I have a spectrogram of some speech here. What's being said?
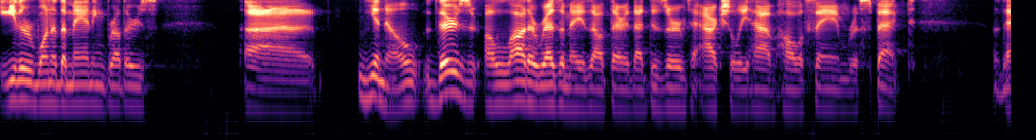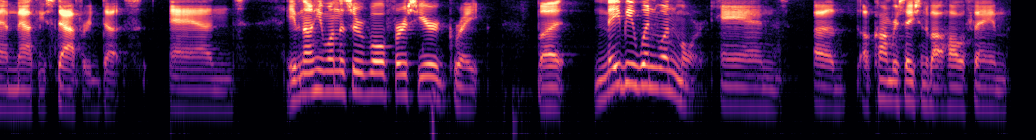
either one of the Manning brothers. Uh, you know, there's a lot of resumes out there that deserve to actually have Hall of Fame respect than Matthew Stafford does. And even though he won the Super Bowl first year, great. But maybe win one more. And a, a conversation about Hall of Fame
